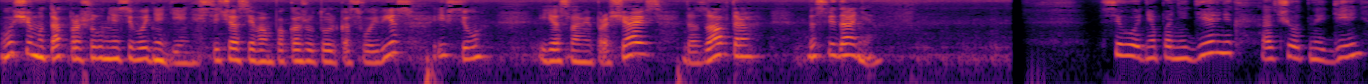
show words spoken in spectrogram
В общем, вот так прошел у меня сегодня день. Сейчас я вам покажу только свой вес, и все. Я с вами прощаюсь. До завтра. До свидания. Сегодня понедельник, отчетный день.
